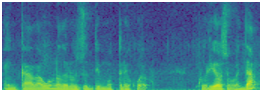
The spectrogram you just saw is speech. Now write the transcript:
en cada uno de los últimos tres juegos. Curioso, ¿verdad?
